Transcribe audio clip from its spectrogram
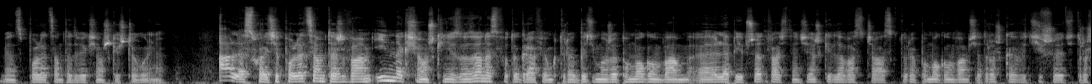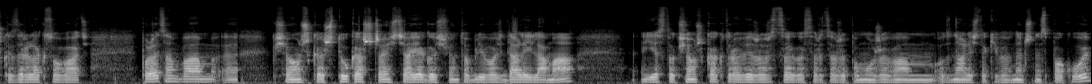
więc polecam te dwie książki szczególnie. Ale słuchajcie, polecam też Wam inne książki niezwiązane z fotografią, które być może pomogą Wam e, lepiej przetrwać ten ciężki dla Was czas, które pomogą Wam się troszkę wyciszyć, troszkę zrelaksować. Polecam Wam e, książkę Sztuka Szczęścia, Jego Świątobliwość Dalej Lama. Jest to książka, która wierzę z całego serca, że pomoże Wam odnaleźć taki wewnętrzny spokój.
